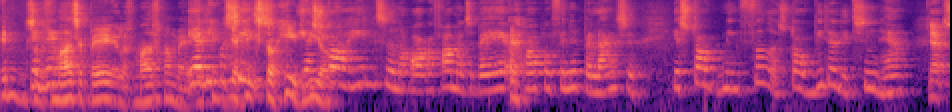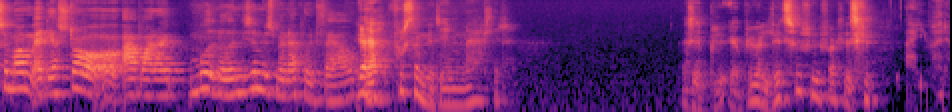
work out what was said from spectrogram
enten så er Det for meget tilbage, eller for meget fremad. Ja, jeg, lige præcis. jeg kan ikke stå helt jeg lige op. står hele tiden og rokker frem og tilbage og Ja. prøver på at finde et balance. Jeg står, mine fødder står vidderligt sådan her, Ja. som om at jeg står og arbejder mod noget, ligesom hvis man er på en færge. Ja, Ja. fuldstændig. Det er mærkeligt. Altså, jeg bliver, jeg bliver lidt søsyg, faktisk. Ej, hvor er det.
